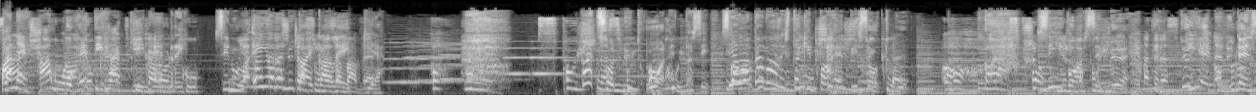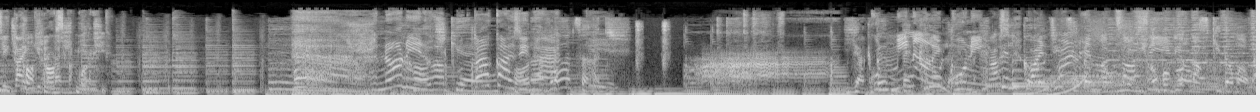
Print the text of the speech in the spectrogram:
Pane hampu heti häkkiin, Henri. Sinulla ei ole nyt aikaa leikkiä. Katso nyt huonettasi. Siellä on tavallistakin pahempi sotku. Ah, Siivoa se myöhemmin. Tyhjennä nyt ensin kaikki roskakorit. No niin, hampu takaisin häkkiin. Jak Kun będę minä olen królem, kuningas, tylko vain vanhemmat saa obowiązki domowe.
